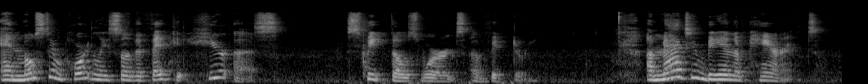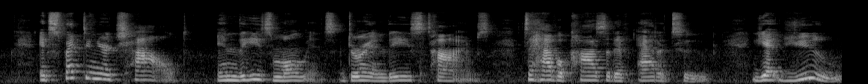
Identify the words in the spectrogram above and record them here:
And most importantly, so that they could hear us speak those words of victory. Imagine being a parent, expecting your child in these moments, during these times, to have a positive attitude, yet you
